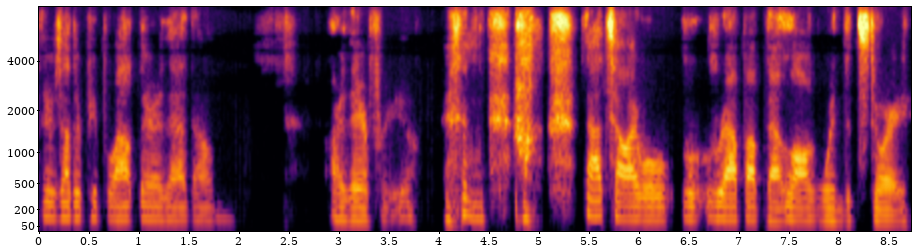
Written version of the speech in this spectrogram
there's other people out there that um, are there for you and that's how i will wrap up that long-winded story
